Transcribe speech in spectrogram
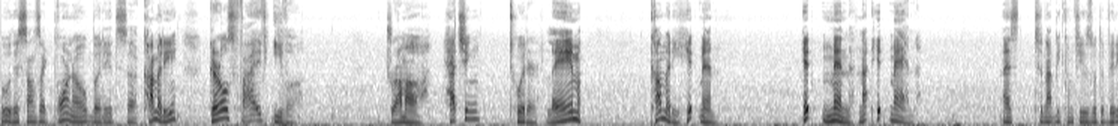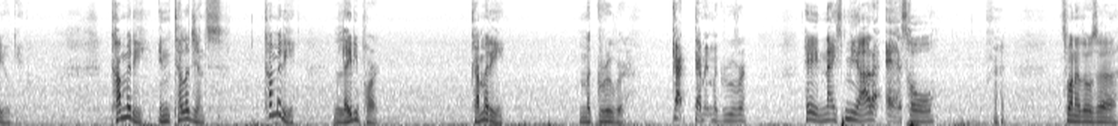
Ooh, this sounds like porno, but it's uh, comedy. Girls 5 Eva. Drama. Hatching. Twitter. Lame. Comedy. Hitmen. Hitmen, not Hitman. As to not be confused with the video game. Comedy. Intelligence. Comedy. Lady Part. Comedy. MacGruber. God damn it, MacGruber. Hey, nice Miata, asshole. it's one of those uh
